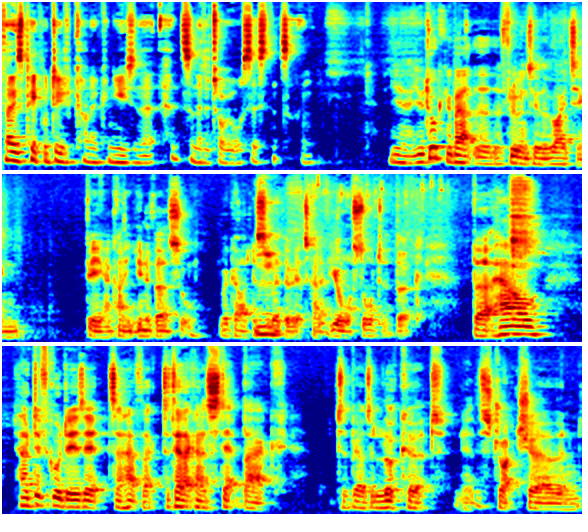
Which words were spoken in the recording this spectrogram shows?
those people do kind of can use some editorial assistance. I think. Yeah, you're talking about the, the fluency of the writing being a kind of universal, regardless mm. of whether it's kind of your sort of book. But how how difficult is it to have that to take that kind of step back to be able to look at you know, the structure and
